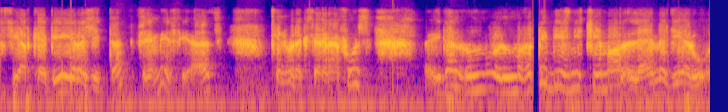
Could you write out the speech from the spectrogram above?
اختيار كبيرة جدا في جميع الفئات. كان هناك تنافس اذا الم- المغرب يجني الثمار العمل ديالو.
